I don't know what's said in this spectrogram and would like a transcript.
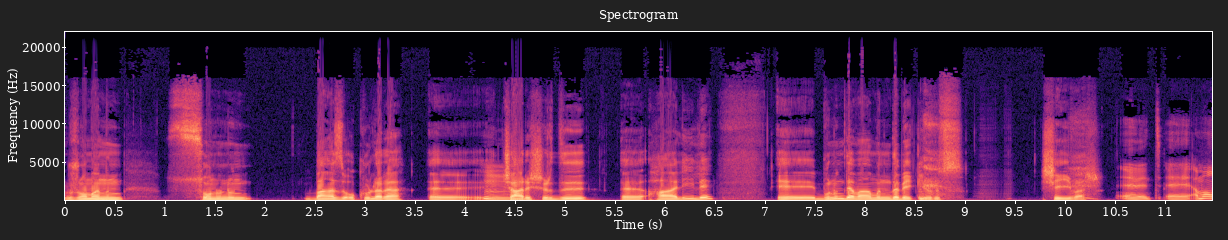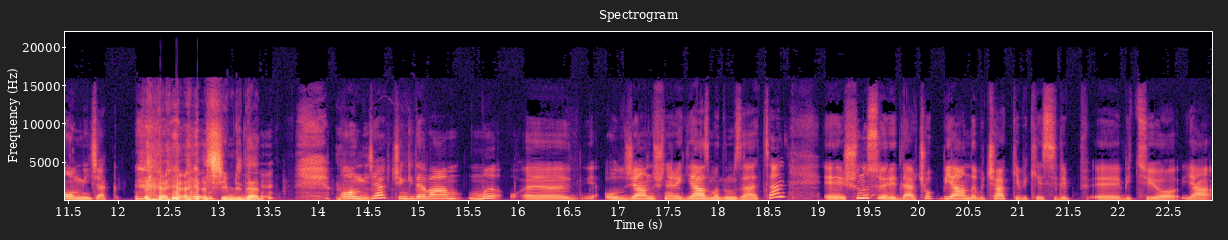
romanın sonunun bazı okurlara e, Hmm. çağrıştırdığı e, haliyle e, bunun devamını da bekliyoruz şeyi var. Evet e, ama olmayacak. Şimdiden Olmayacak çünkü devamı e, olacağını düşünerek yazmadım zaten. E, şunu söylediler çok bir anda bıçak gibi kesilip e, bitiyor. Ya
